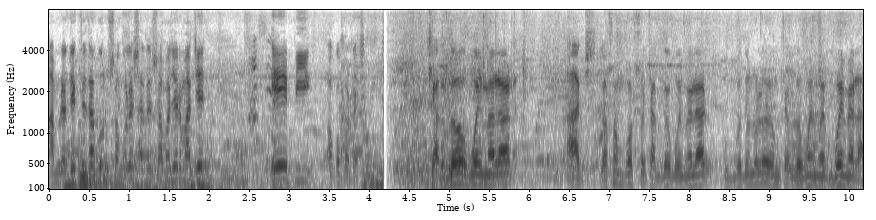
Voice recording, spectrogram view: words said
আমরা দেখতে থাকুন সকলের সাথে সমাজের মাঝে এ পি অকপট আছে। চাকদহ বইমেলার আজ দশম বর্ষ চাকদহ বইমেলার উদ্বোধন হলো এবং চাকদহ বই- বইমেলা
